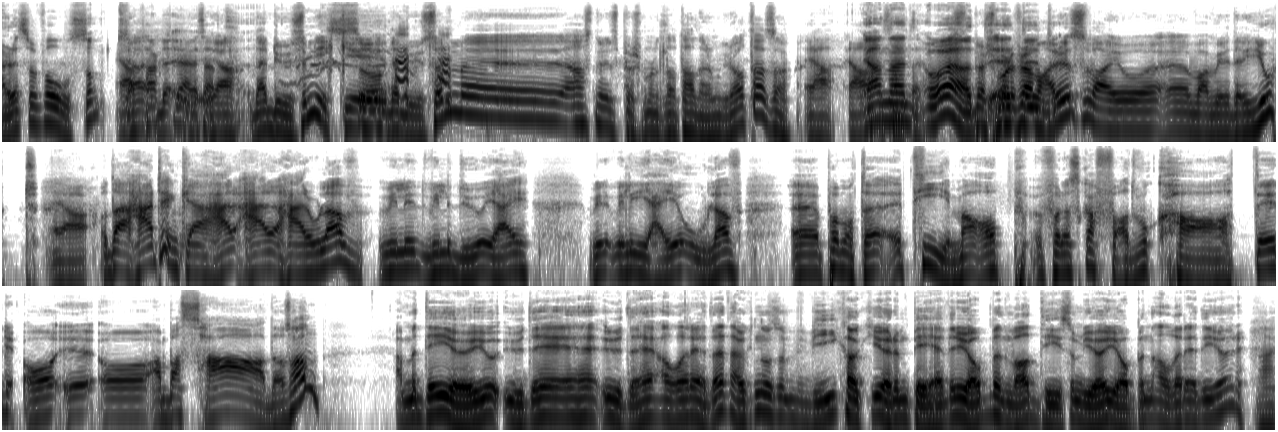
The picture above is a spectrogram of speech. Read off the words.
er det så voldsomt. Ja, takk, det er det sant. Ja, det er du som gikk Så- Det er du som uh, har snudd spørsmålet til at det handler om gråt, altså. Ja, ja, Ja, nei, å ja, Spørsmålet fra Marius var jo uh, hva ville dere gjort? Ja. Og det, her tenker jeg Her, her, her Olav, ville, ville du og jeg Ville, ville jeg og Olav på en måte teama opp for å skaffe advokater og, og ambassade og sånn? Ja, Men det gjør jo UD, UD allerede. Det er jo ikke noe som Vi kan ikke gjøre en bedre jobb enn hva de som gjør jobben, allerede gjør. Nei.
